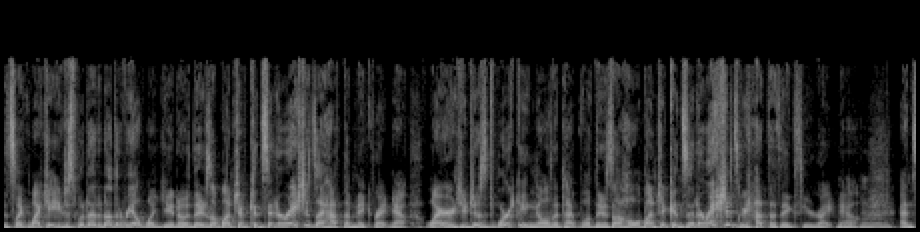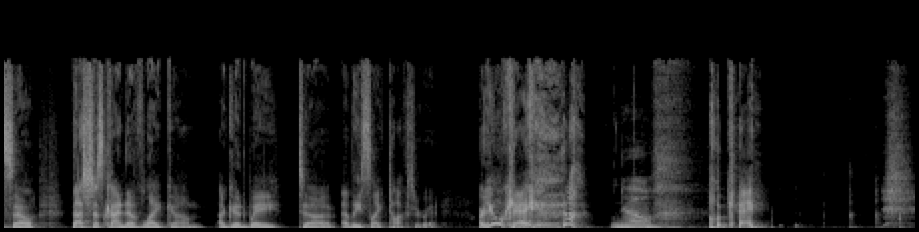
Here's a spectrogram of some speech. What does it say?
It's like why can't you just put out another reel? Well you know there's a bunch of considerations i have to make right now. Why aren't you just working all the time? Well there's a whole bunch of considerations we have to think through right now. And so that's just kind of like um, a good way to at least like talk through it. Are you okay? No. okay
